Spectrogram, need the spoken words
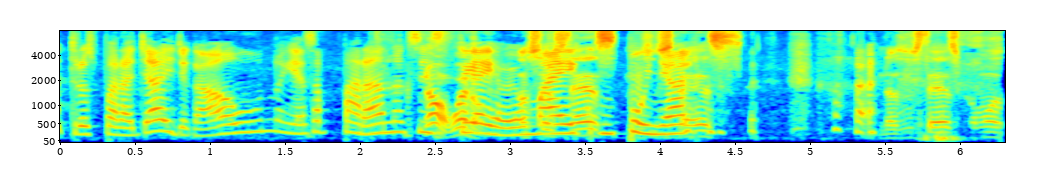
metros para allá y llegaba uno y esa parada no existía No, bueno, y había no un sé con un ustedes- no sé puñal. ustedes- No sé ustedes cómo,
